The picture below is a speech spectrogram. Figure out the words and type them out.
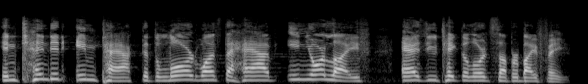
intended impact that the Lord wants to have in your life as you take the Lord's Supper by faith.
